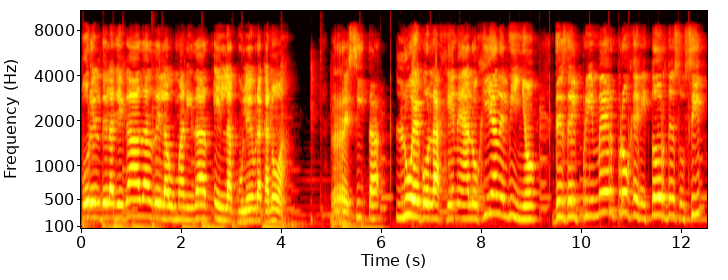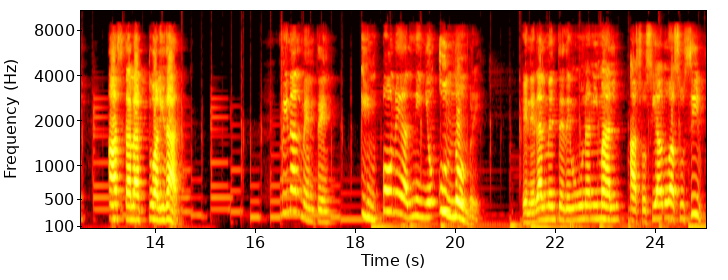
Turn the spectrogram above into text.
por el de la llegada de la humanidad en la culebra canoa. Recita luego la genealogía del niño desde el primer progenitor de su Cid hasta la actualidad. Finalmente, impone al niño un nombre, generalmente de un animal asociado a su Cid.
